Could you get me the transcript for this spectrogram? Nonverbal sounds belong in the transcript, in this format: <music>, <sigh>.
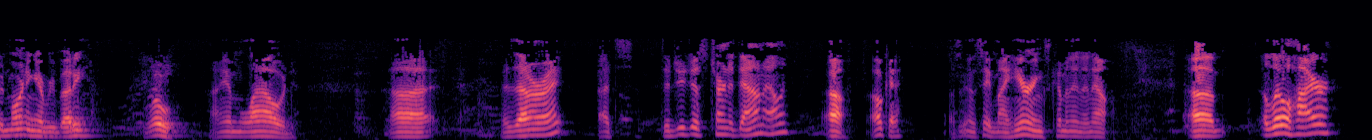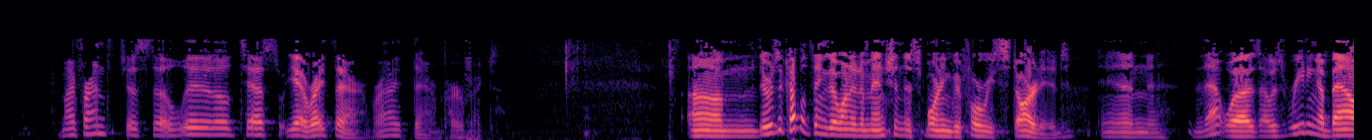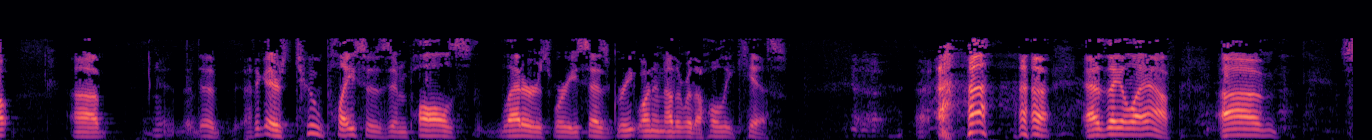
Good morning, everybody. Whoa, I am loud. Uh, is that all right? That's, did you just turn it down, Alan? Oh, okay. I was going to say my hearing's coming in and out. Um, a little higher, my friend. Just a little test. Yeah, right there, right there. Perfect. Um, there was a couple things I wanted to mention this morning before we started, and that was I was reading about uh, the, I think there's two places in Paul's letters where he says, greet one another with a holy kiss. <laughs> As they laugh. Um,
